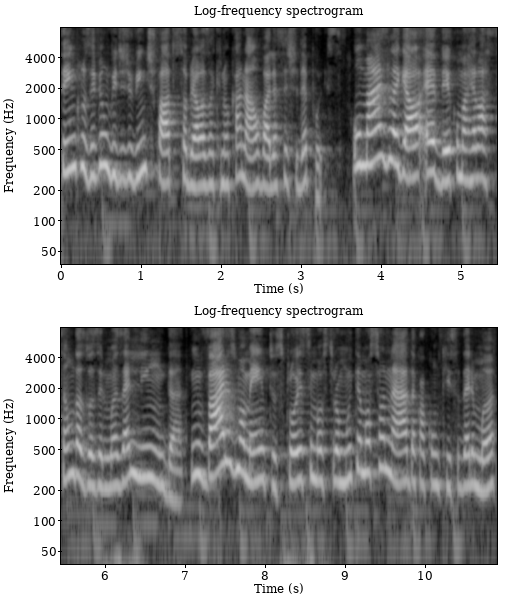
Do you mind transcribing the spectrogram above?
Tem inclusive um vídeo de 20 fatos sobre elas aqui no canal, vale assistir depois. O mais legal é ver como a relação das duas irmãs é linda. Em vários momentos, Chloe se mostrou muito emocionada com a conquista da irmã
